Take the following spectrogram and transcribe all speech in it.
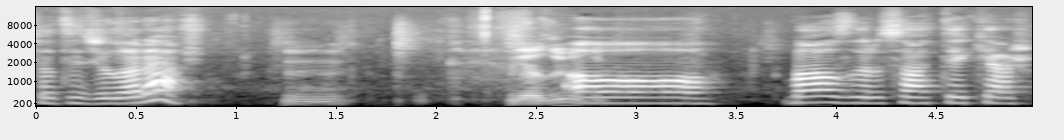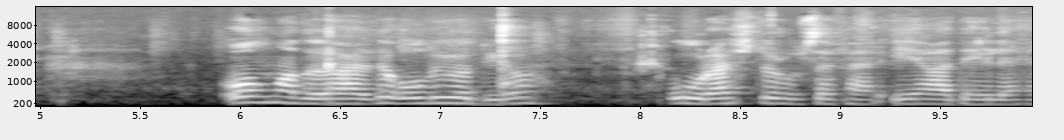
Satıcılara. Yazıyor. Aa, bazıları sahtekar olmadığı halde oluyor diyor. Uğraş dur bu sefer iadeyle.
